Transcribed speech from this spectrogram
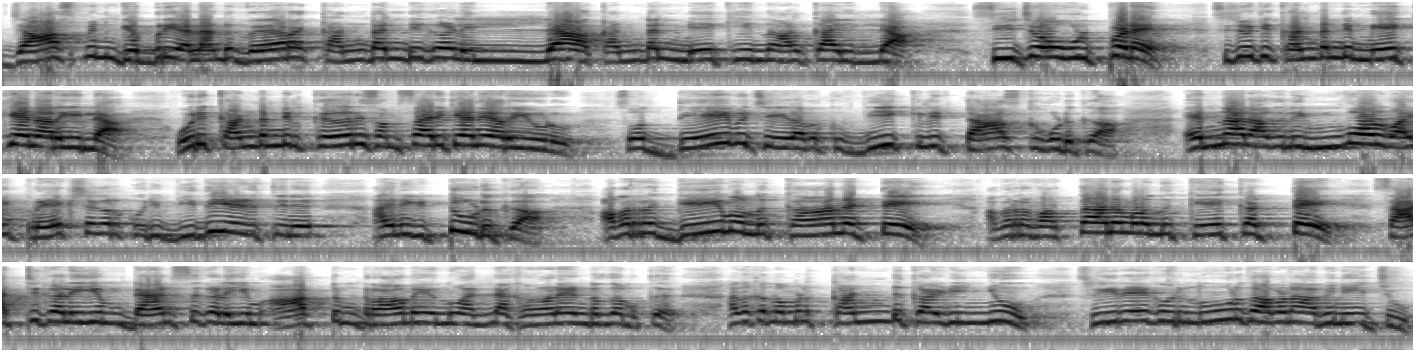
ജാസ്മിൻ ഗബ്രി അല്ലാണ്ട് വേറെ കണ്ടന്റുകൾ ഇല്ല കണ്ടന്റ് മേക്ക് ചെയ്യുന്ന ആൾക്കാരില്ല. സിജോ ഉൾപ്പെടെ സിജോയ്ക്ക് കണ്ടന്റ് മേക്ക് ചെയ്യാൻ അറിയില്ല. ഒരു കണ്ടന്റിൽ കയറി സംസാരിക്കാനേ അറിയുള്ളൂ. സോ ദയവ് ചെയ്ത് അവർക്ക് വീക്കിലി ടാസ്ക് കൊടുക്കുക. എന്നാൽ അതിൽ ഇൻവോൾവ് ആയി പ്രേക്ഷകർക്ക് ഒരു വിധി എഴുത്തിന് അതിന് ഇട്ടുകൊടുക്കുക അവരുടെ ഗെയിം ഒന്ന് കാണട്ടെ. അവരുടെ വർത്തമാനങ്ങളൊന്ന് കേൾക്കട്ടെ. സാറ്റ് കളിയും ഡാൻസ് കളിയും ആർട്ടും ഡ്രാമയൊന്നും അല്ല കാണേണ്ടത് നമുക്ക്. അതൊക്കെ നമ്മൾ കണ്ടു കഴിഞ്ഞു. ശ്രീരേഖ ഒരു നൂറ് തവണ അഭിനയിച്ചു.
